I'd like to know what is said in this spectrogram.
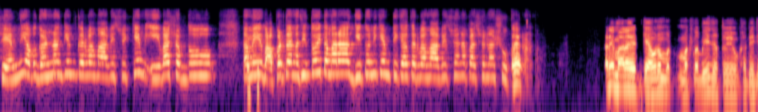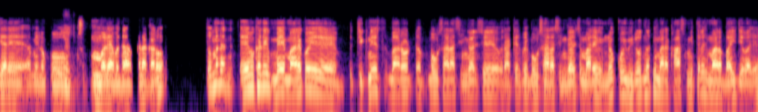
છે, એમની અવગણના કેમ કરવામાં આવે છે? કેમ એવા શબ્દો તમે વાપરતા નથી? તોય તમારા ગીતોની કેમ ટીકા કરવામાં આવે છે? એના પાછળના શું કારણો? અરે મારે કહેવાનો મતલબ એ જ હતો એ વખતે જ્યારે અમે લોકો મળ્યા બધા કલાકારો. તો મને એ વખતે મેં મારે કોઈ જિગ્નેશ બારોટ બહુ સારા સિંગર છે રાકેશભાઈ બહુ સારા સિંગર છે મારે એમનો કોઈ વિરોધ નથી મારા ખાસ મિત્ર જ મારા ભાઈ જેવા છે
